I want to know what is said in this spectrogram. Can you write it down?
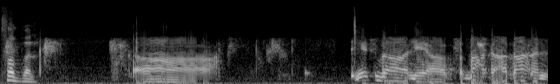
تفضل. آه. بالنسبة بعد أذان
